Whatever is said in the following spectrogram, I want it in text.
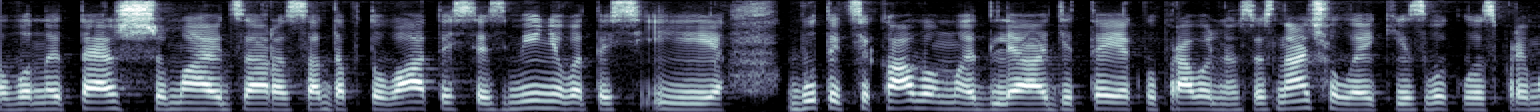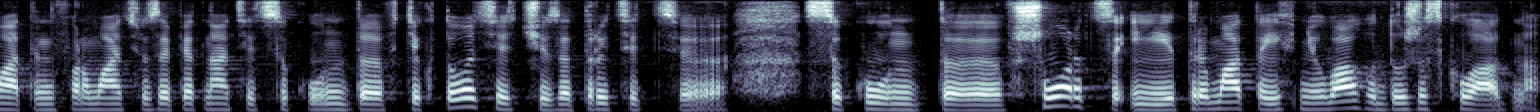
вони теж мають зараз адаптуватися, змінюватись і бути цікавими для дітей, як ви правильно зазначили, які звикли сприймати інформацію за 15 секунд в Тіктоці чи за 30 е, секунд е, в шортс, і тримати їхню увагу дуже складно.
